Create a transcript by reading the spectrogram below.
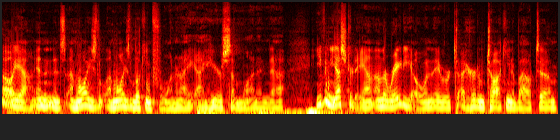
Oh yeah, and I'm always I'm always looking for one, and I, I hear someone, and uh, even yesterday on, on the radio when they were t- I heard them talking about um,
